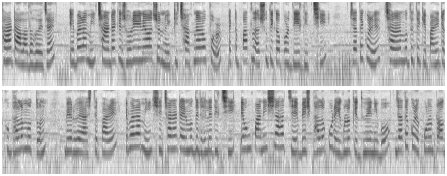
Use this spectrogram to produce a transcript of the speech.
ছানাটা আলাদা হয়ে যায়। এবার আমি ছানাটাকে ঝরিয়ে নেওয়ার জন্য একটি ছাকনার ওপর একটা পাতলা সুতি কাপড় দিয়ে দিচ্ছি। যাতে করে ছানার মধ্যে থেকে পানিটা খুব ভালো মতন বের হয়ে আসতে পারে। এবার আমি সেই ছানাটা এর মধ্যে ঢেলে দিচ্ছি এবং পানির সাহায্যে বেশ ভালো করে এগুলোকে ধুয়ে নিব, যাতে করে কোনো টক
